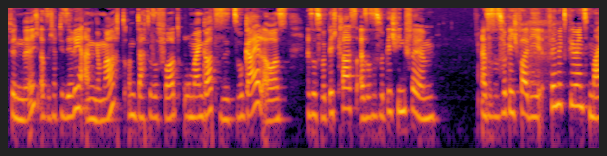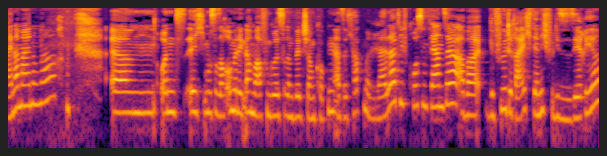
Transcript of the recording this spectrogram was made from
finde ich, also ich habe die Serie angemacht und dachte sofort, oh mein Gott, sie sieht so geil aus. Es ist wirklich krass. Also es ist wirklich wie ein Film. Also es ist wirklich voll die Film-Experience, meiner Meinung nach. ähm, und ich muss das auch unbedingt nochmal auf einem größeren Bildschirm gucken. Also ich habe einen relativ großen Fernseher, aber gefühlt reicht der nicht für diese Serie.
